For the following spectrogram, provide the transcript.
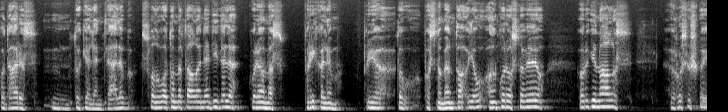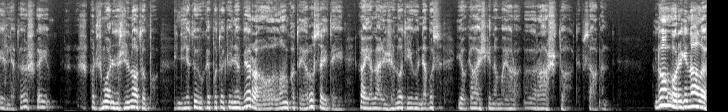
padaręs m, tokią lentelę spalvoto metalo nedidelę, kurią mes prikalėm prie to postamento jau ant kurio stovėjo originalas, rusiškai ir lietuviškai, kad žmonės žinotų, lietuvių kaip po tokių nebėra, o lanko tai rusai, tai ką jie gali žinoti, jeigu nebus jokio aiškinamojo rašto, taip sakant. Nu, originalą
